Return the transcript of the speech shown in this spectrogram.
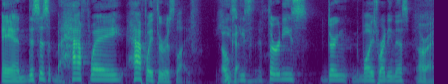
And this is halfway halfway through his life. He's, Okay. he's 30s during while he's writing this All right.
